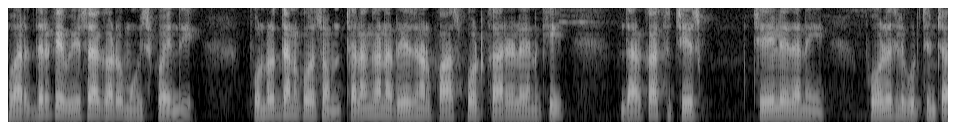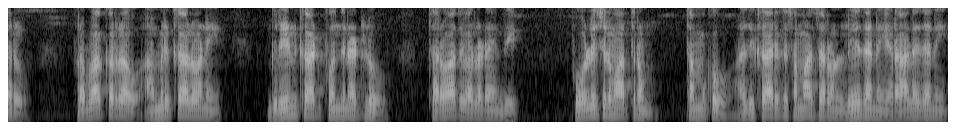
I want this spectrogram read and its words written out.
వారిద్దరికీ వీసా గడువు ముగిసిపోయింది. పునరుద్ధరణ కోసం తెలంగాణ రీజనల్ పాస్పోర్ట్ కార్యాలయానికి దరఖాస్తు చేసు చేయలేదని పోలీసులు గుర్తించారు. ప్రభాకర్ రావు అమెరికాలోని గ్రీన్ కార్డ్ పొందినట్లు తర్వాత వెల్లడైంది. పోలీసులు మాత్రం తమకు అధికారిక సమాచారం లేదని రాలేదని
